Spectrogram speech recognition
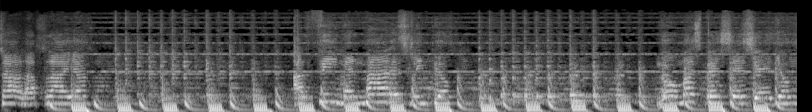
A la playa. Al fin el mar es limpio. No más peces hediondos.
